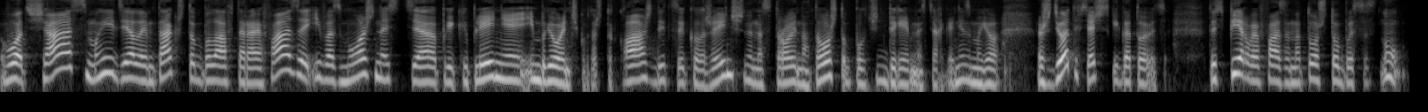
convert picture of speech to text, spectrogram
Вот сейчас мы делаем так, чтобы была вторая фаза и возможность э, прикрепления эмбриончика, потому что каждый цикл женщины настроен на то, чтобы получить беременность. Организм ее ждет и всячески готовится. То есть первая фаза на то, чтобы, ну,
